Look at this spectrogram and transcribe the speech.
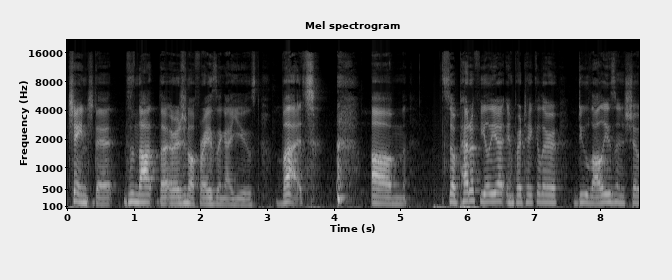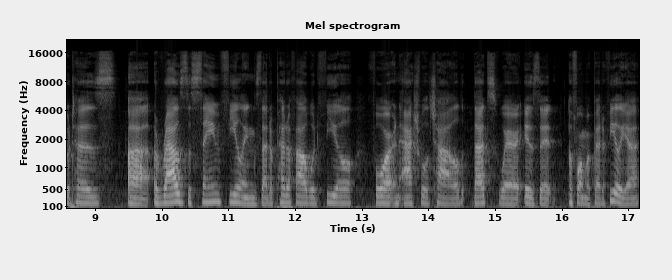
changed it. This is not the original phrasing I used, but um, so pedophilia in particular, do lollies and shotas uh, arouse the same feelings that a pedophile would feel for an actual child? That's where is it a form of pedophilia,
